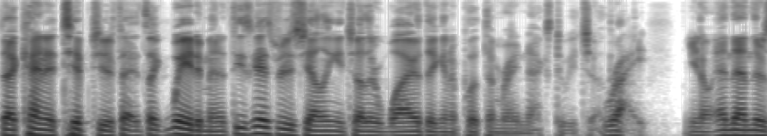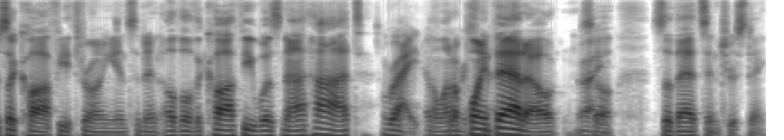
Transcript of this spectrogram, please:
That kind of tipped you. It's like, wait a minute, these guys were just yelling at each other. Why are they going to put them right next to each other? Right. You know, and then there's a coffee throwing incident. Although the coffee was not hot. Right, I want to point not. that out. Right. So, so that's interesting.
